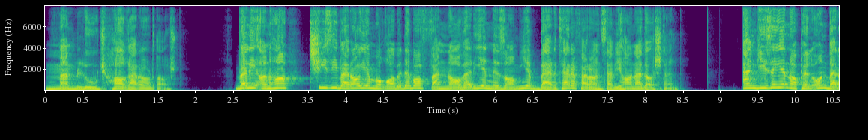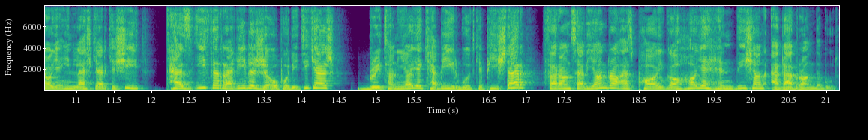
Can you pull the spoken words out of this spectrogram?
مملوک ها قرار داشت. ولی آنها چیزی برای مقابله با فناوری نظامی برتر فرانسوی ها نداشتند. انگیزه ناپلئون برای این لشکرکشی تضعیف رقیب ژئوپلیتیکش بریتانیای کبیر بود که پیشتر فرانسویان را از پایگاه های هندیشان عقب رانده بود.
